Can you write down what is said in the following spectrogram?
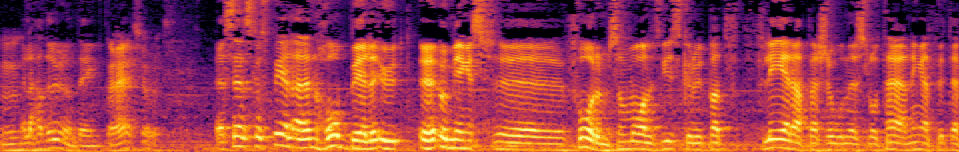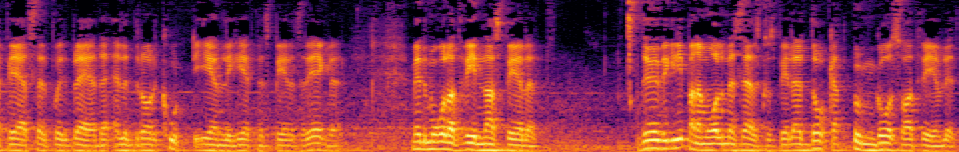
Mm. Eller hade du någonting? Nej, kör du. Eh, Sällskapsspel är en hobby eller ut, eh, umgängesform som vanligtvis går ut på att flera personer slår tärningar, flyttar pjäser på ett bräde eller drar kort i enlighet med spelets regler. Med mål att vinna spelet. Det övergripande målet med sällskapsspel är dock att umgås och ha trevligt.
